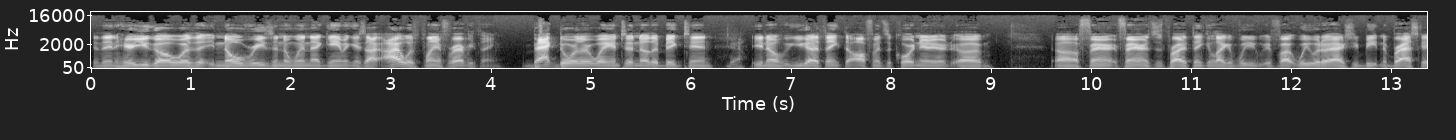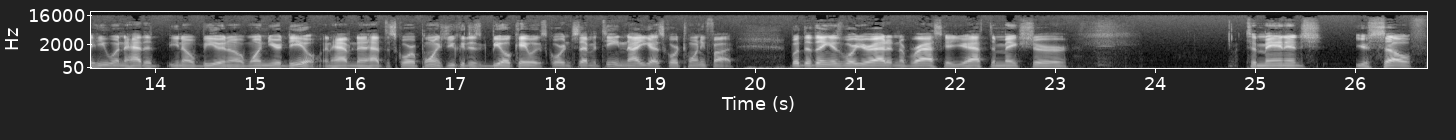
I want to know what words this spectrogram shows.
and then here you go with no reason to win that game against. I, I was playing for everything. backdoor their way into another Big Ten. Yeah. You know, you got to think the offensive coordinator. Um, Uh, uh, Ferentz is probably thinking like if we if I, we would have actually beat Nebraska, he wouldn't have had to you know be in a one year deal and having to have to score points. You could just be okay with scoring 17. Now you got to score 25. But the thing is, where you're at at Nebraska, you have to make sure to manage yourself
